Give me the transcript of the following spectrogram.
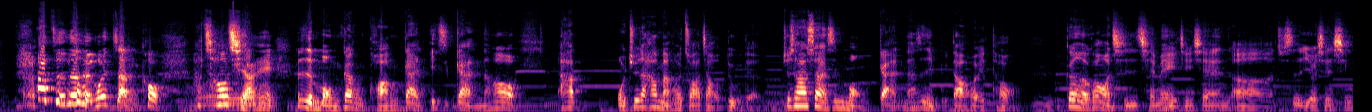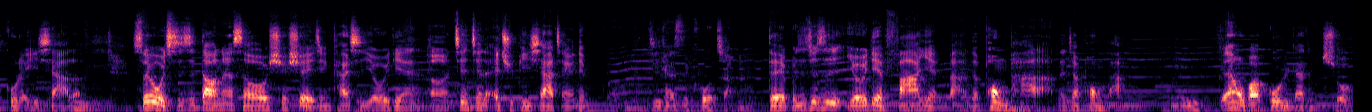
他真的很会掌控，他超强哎，他是猛干狂干，一直干，然后他。我觉得他蛮会抓角度的，就是他虽然是猛干，但是你不到会痛。嗯，更何况我其实前面已经先呃，就是有些辛苦了一下了，嗯、所以我其实到那时候血血已经开始有一点呃，渐渐的 HP 下降，有点已经开始扩张。对，不是就是有一点发炎吧，叫碰爬啦，那叫碰爬。嗯，但我不知道国语该怎么说。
